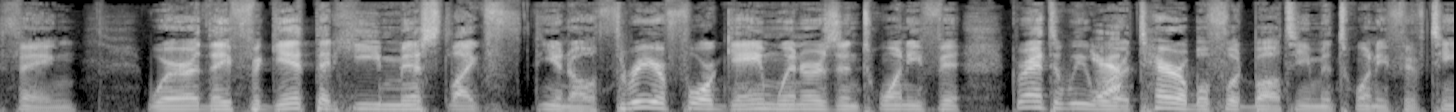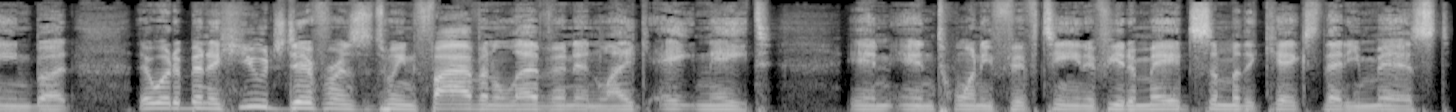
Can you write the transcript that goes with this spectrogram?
thing where they forget that he missed like you know three or four game winners in 2015. Granted, we yeah. were a terrible football team in 2015, but there would have been a huge difference between five and 11 and like eight and eight in in 2015 if he'd have made some of the kicks that he missed.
